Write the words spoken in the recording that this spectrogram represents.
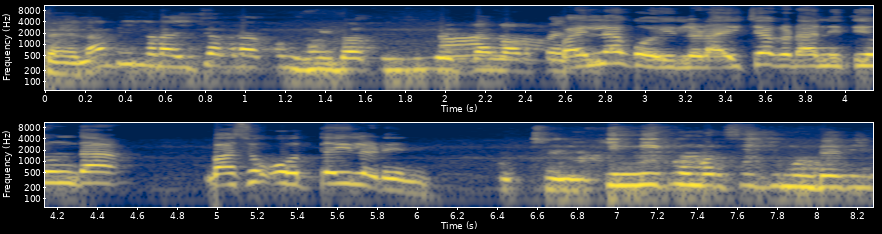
ਪਹਿਲਾਂ ਵੀ ਲੜਾਈ ਝਗੜਾ ਕੋਈ ਹੁੰਦਾ ਸੀ ਇਦਾਂ ਲੜ ਪੈ ਪਹਿਲਾਂ ਕੋਈ ਲੜਾਈ ਝਗੜਾ ਨਹੀਂ ਤੀ ਹੁੰਦਾ ਬਸ ਉਦਾਂ ਹੀ ਲੜੇ ਨੇ। ਅੱਛਾ ਜੀ ਕਿੰਨੀ ਕੁ ਉਮਰ ਸੀ ਜੀ ਮੁੰਡੇ ਦੀ?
